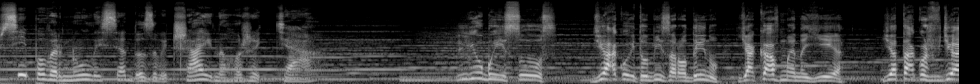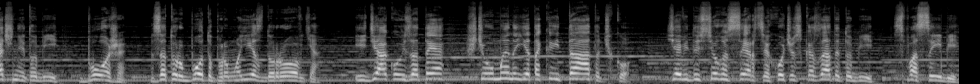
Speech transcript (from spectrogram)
всі повернулися до звичайного життя. Любий Ісус, дякую тобі за родину, яка в мене є. Я також вдячний тобі, Боже, за турботу про моє здоров'я. І дякую за те, що у мене є такий таточко. Я від усього серця хочу сказати тобі спасибі.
